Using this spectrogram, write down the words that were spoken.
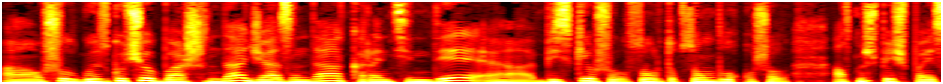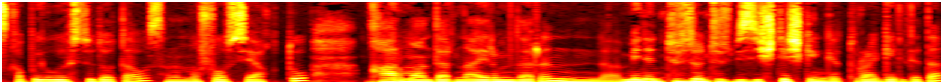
ушул өзгөчө башында жазында карантинде бизге ушул зордук зомбулук ошол алтымыш беш пайызга быйыл өстү деп атабыз анан ошол сыяктуу каармандардын айрымдарын менен түздөн түз биз иштешкенге туура келди да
